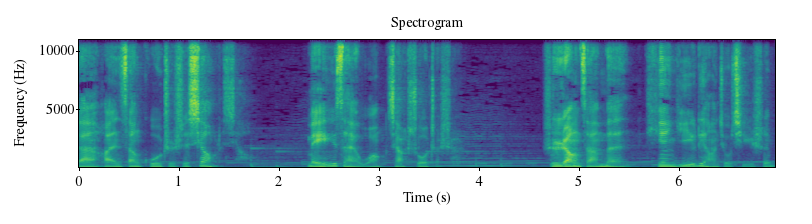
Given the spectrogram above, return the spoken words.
但韩三姑只是笑了笑，没再往下说这事儿，只让咱们天一亮就起身。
